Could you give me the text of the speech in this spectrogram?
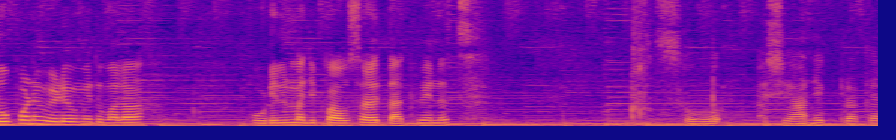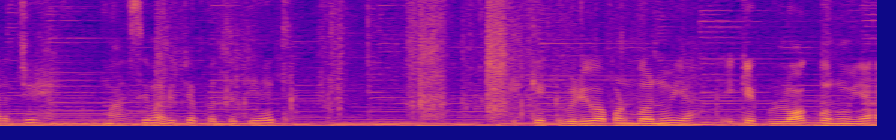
तो पण व्हिडिओ मी तुम्हाला पुढील म्हणजे पावसाळ्यात दाखवेनच. सो असे अनेक प्रकारचे मासेमारीच्या पद्धती आहेत. एक एक व्हिडिओ आपण बनवूया एक एक ब्लॉग बनवूया.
